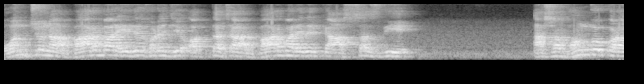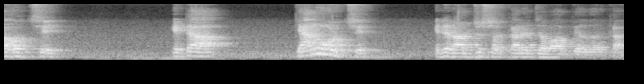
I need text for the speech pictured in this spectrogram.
বঞ্চনা, বারবার এদের ঘরে যে অত্যাচার, বারবার এদেরকে আশ্বাস দিয়ে আশা ভঙ্গ করা হচ্ছে, এটা কেন হচ্ছে? এটা রাজ্য সরকারের জবাব দেওয়া দরকার।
